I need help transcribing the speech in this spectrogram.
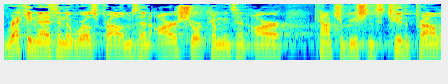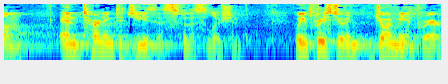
recognizing the world's problems and our shortcomings and our contributions to the problem and turning to Jesus for the solution. Will you please join, join me in prayer?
